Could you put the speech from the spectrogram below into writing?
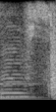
so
